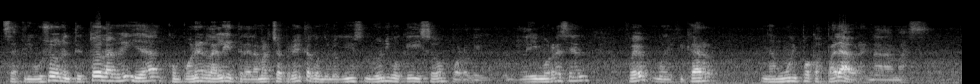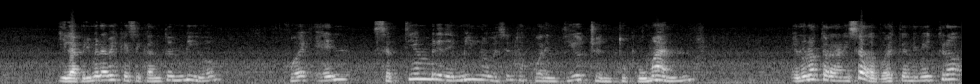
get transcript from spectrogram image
se atribuyó durante toda la vida componer la letra de la marcha peronista cuando lo, que lo único que hizo, por lo que leímos recién, fue modificar unas muy pocas palabras nada más. Y la primera vez que se cantó en vivo fue en septiembre de 1948 en Tucumán, en un acto organizado por este ministro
